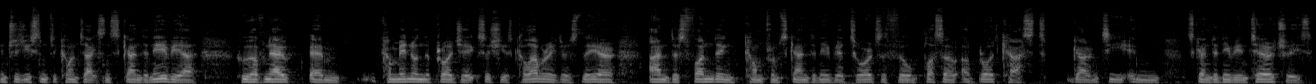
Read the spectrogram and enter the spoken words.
introduce them to contacts in Scandinavia who have now um, come in on the project, so she has collaborators there, and there's funding come from Scandinavia towards the film, plus a, a broadcast guarantee in Scandinavian territories.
